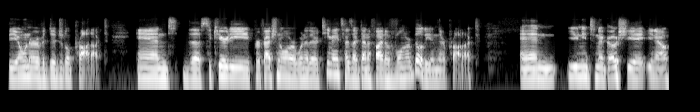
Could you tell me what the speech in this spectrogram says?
the owner of a digital product, and the security professional or one of their teammates has identified a vulnerability in their product. And you need to negotiate, you know,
